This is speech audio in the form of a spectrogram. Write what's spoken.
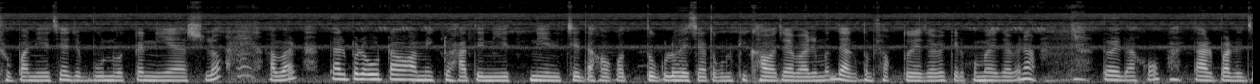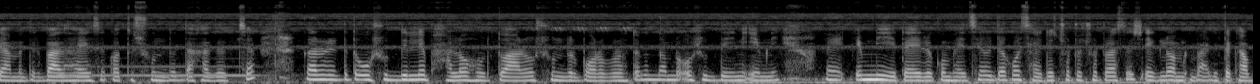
ঝোপা নিয়েছি আর যে বুনু একটা নিয়ে আসলো। আবার তারপরে ওটাও আমি একটু হাতে নিয়ে নিয়ে নিচ্ছে। দেখো কতগুলো হয়েছে, এতগুলো কি খাওয়া যায় বাড়ির মধ্যে? একদম শক্ত হয়ে যাবে, কীরকম হয়ে যাবে না? তো এই দেখো, তারপরে যে আমাদের বাধা হয়েছে কত সুন্দর দেখা যাচ্ছে। কারণ এটা তো ওষুধ দিলে ভালো হতো আরও সুন্দর, বড় বড় হতো, কিন্তু আমরা ওষুধ দিইনি এমনি। এমনি এটা এরকম হয়েছে। ওই দেখো, সাইডে ছোট ছোট আছে, এগুলো আমরা বাড়িতে খাব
